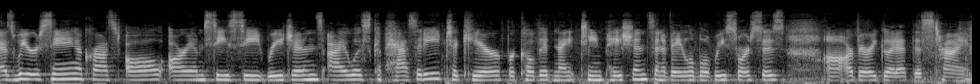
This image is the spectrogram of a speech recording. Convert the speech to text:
As we are seeing across all RMCC regions, Iowa's capacity to care for COVID 19 patients and available resources uh, are very good at this time.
